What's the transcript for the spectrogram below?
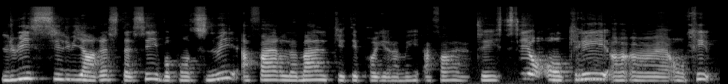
lui, s'il lui en reste assez, il va continuer à faire le mal qui été programmé à faire. si on, crée un, on crée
